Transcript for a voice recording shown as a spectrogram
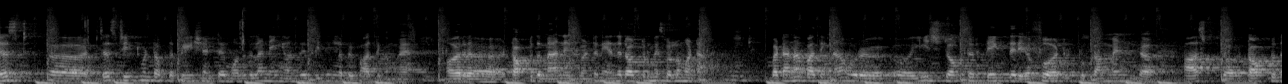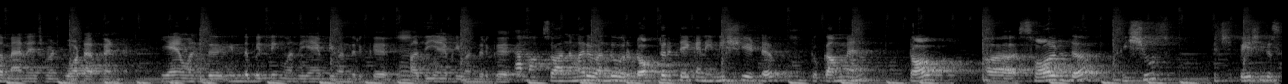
just just treatment of the patient முதல்ல நீங்கள் வந்து மீட்டிங்கில் போய் பார்த்துக்கோங்க. அவர் டாக் டு த மேனேஜ்மெண்ட்னு எந்த டாக்டருமே சொல்ல மாட்டாங்க. பட் ஆனால் பார்த்தீங்கன்னா ஒரு each doctor take their effort to come and ask talk to the management what happened. ஏன் வந்து இந்த பில்டிங் வந்து ஏன் இப்படி வந்திருக்கு? அது ஏன் இப்படி வந்திருக்கு. ஸோ அந்த மாதிரி வந்து ஒரு doctor take an initiative to come and talk solve the issues which patient is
